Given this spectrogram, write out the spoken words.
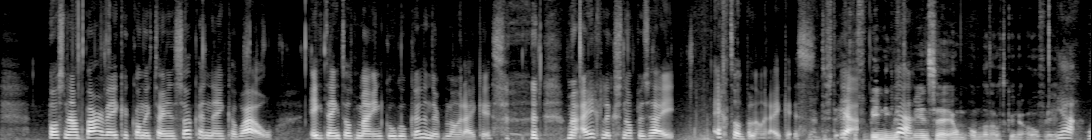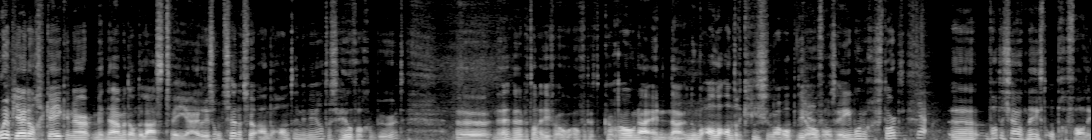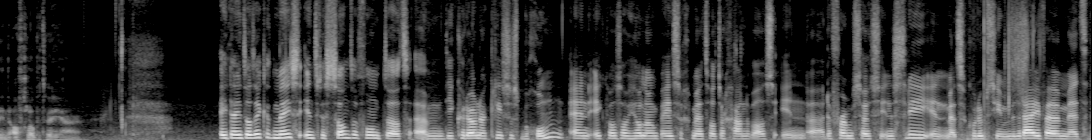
pas na een paar weken kan ik daarin zakken en denken, wauw ik denk dat mijn Google Calendar belangrijk is. maar eigenlijk snappen zij echt wat belangrijk is. Ja, het is de echte verbinding met de mensen om, om dan ook te kunnen overleven. Hoe heb jij dan gekeken naar met name dan de laatste twee jaar? Er is ontzettend veel aan de hand in de wereld. Er is heel veel gebeurd. Uh, we hebben het dan even over, over het corona en nou, noem alle andere crisissen maar op die over ons heen worden gestort. Uh, wat is jou het meest opgevallen in de afgelopen twee jaar? Ik denk dat ik het meest interessante vond dat um, die coronacrisis begon. En ik was al heel lang bezig met wat er gaande was in uh, de farmaceutische industrie, in, met corruptie in bedrijven, met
